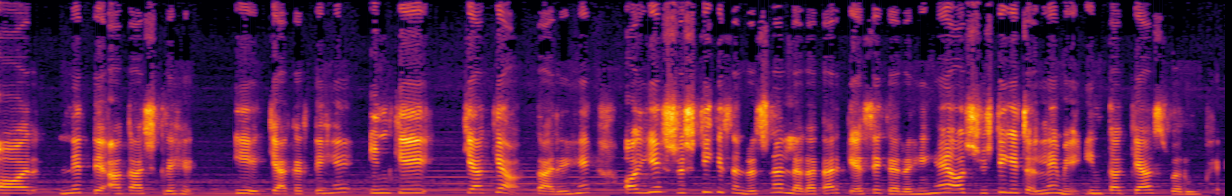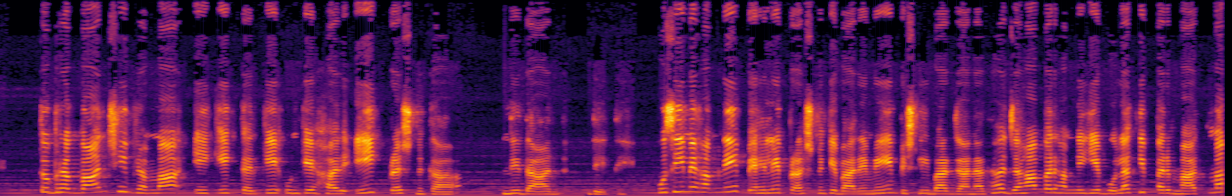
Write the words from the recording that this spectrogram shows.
और नित्य आकाश ग्रह, ये क्या करते हैं? इनके क्या क्या कार्य हैं और ये सृष्टि की संरचना लगातार कैसे कर रहे हैं और सृष्टि के चलने में इनका क्या स्वरूप है? तो भगवान श्री ब्रह्मा एक एक करके उनके हर एक प्रश्न का निदान देते हैं। उसी में हमने पहले प्रश्न के बारे में पिछली बार जाना था, जहाँ पर हमने ये बोला कि परमात्मा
